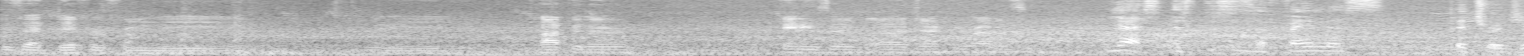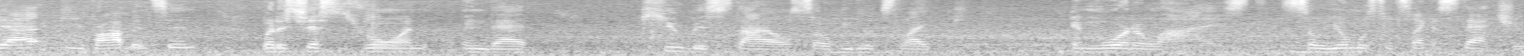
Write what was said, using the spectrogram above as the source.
Does that differ from the any popular paintings of uh, Jackie Robinson? Yes, it's, this is a famous picture of Jackie Robinson, but it's just drawn in that cubist style, so he looks like immortalized. So he almost looks like a statue.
